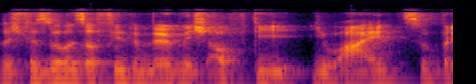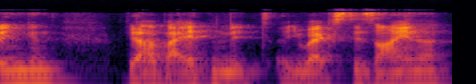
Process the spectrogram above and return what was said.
Also ich versuche so viel wie möglich auf die UI zu bringen. Wir arbeiten mit UX-Designer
